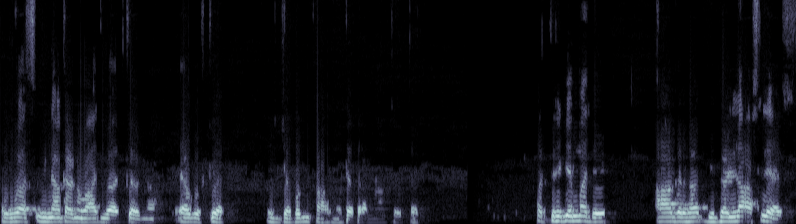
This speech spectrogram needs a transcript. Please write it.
उगाच विनाकारण वादविवाद करणं या गोष्टी त्यांच्याकडून फार मोठ्या प्रमाणात होतात. पत्रिकेमध्ये हा ग्रह बिघडला असल्यास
